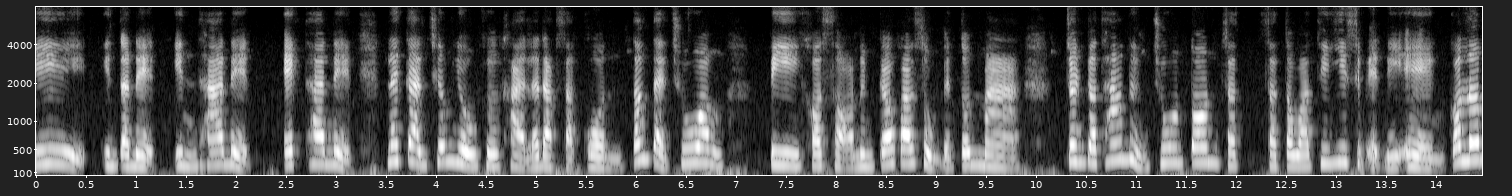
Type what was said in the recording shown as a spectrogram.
ยี อินเทอร์เน็ต อินทาเน็ตเอ็กทาเน็ต และการเชื่อมโยงเครือข่ายระดับสากล ตั้งแต่ช่วงปี คศ 1990 เป็นต้นมา จนกระทั่งถึงช่วงต้นศ ตวรรษที่ 21 นี้เอง ก็เริ่ม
